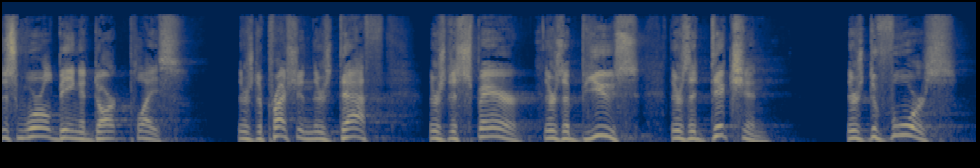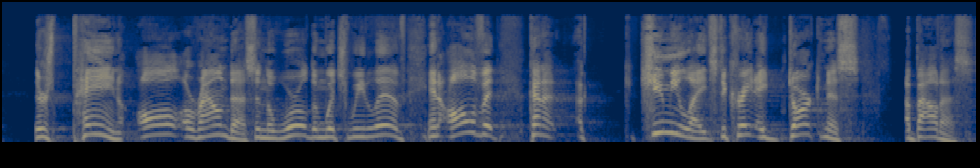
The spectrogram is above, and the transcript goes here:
this world being a dark place. There's depression, there's death, there's despair, there's abuse, there's addiction, there's divorce, there's pain all around us in the world in which we live. And all of it kind of accumulates to create a darkness about us.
